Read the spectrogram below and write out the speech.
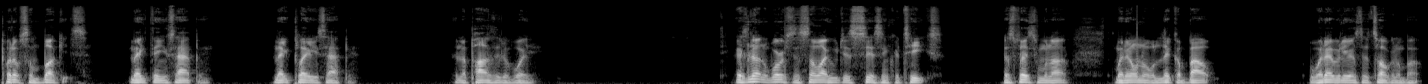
put up some buckets, make things happen, make plays happen in a positive way. There's nothing worse than somebody who just sits and critiques, especially when I, when they don't know a lick about whatever it is they're talking about.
